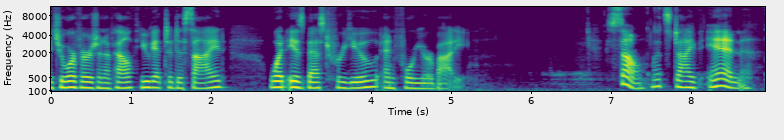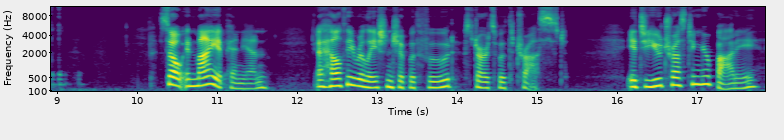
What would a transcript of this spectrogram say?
it's your version of health. You get to decide what is best for you and for your body. So let's dive in. So, in my opinion, a healthy relationship with food starts with trust. It's you trusting your body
